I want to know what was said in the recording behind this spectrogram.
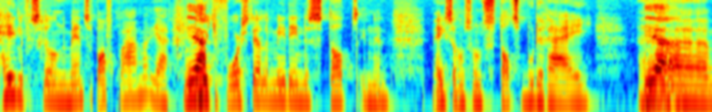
hele verschillende mensen op afkwamen. Ja, je moet je voorstellen, midden in de stad, in een meestal zo'n stadsboerderij. Eh, Ja.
